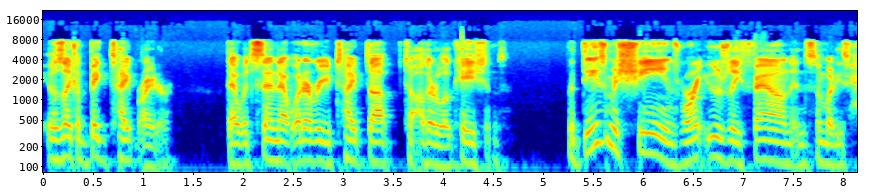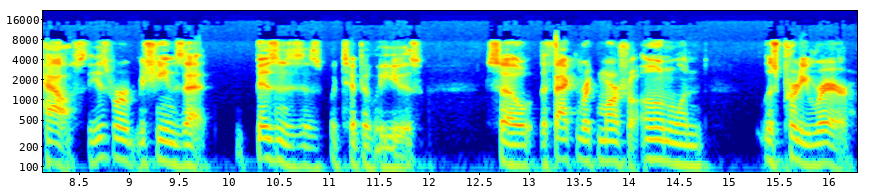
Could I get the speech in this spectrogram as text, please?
It was like a big typewriter that would send out whatever you typed up to other locations. But these machines weren't usually found in somebody's house. These were machines that businesses would typically use. So the fact Rick Marshall owned one was pretty rare.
